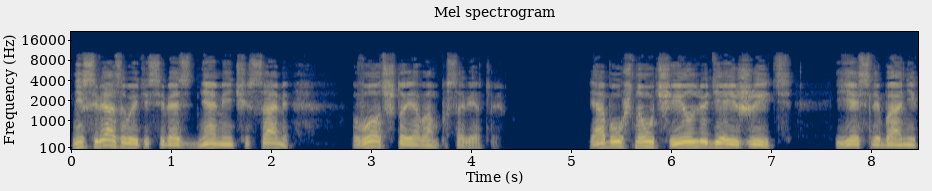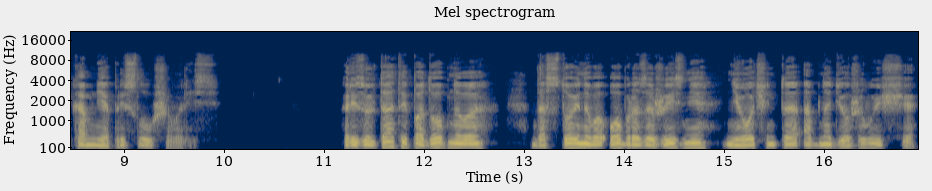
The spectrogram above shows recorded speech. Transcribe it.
не связывайте себя с днями и часами. Вот что я вам посоветую. Я бы уж научил людей жить, если бы они ко мне прислушивались. Результаты подобного достойного образа жизни не очень-то обнадеживающие,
